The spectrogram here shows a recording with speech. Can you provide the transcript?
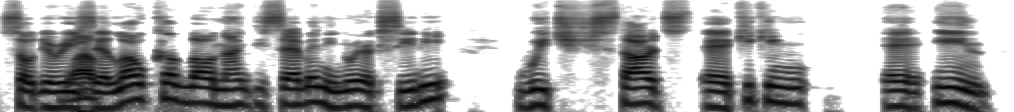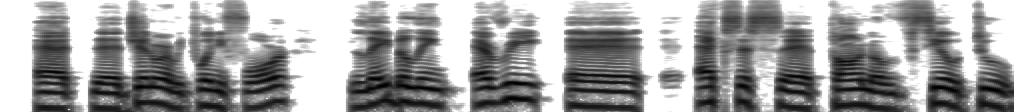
So there is wow. a local law 97 in new york city which starts uh, kicking uh, in at uh, January 24, labeling every uh, excess uh, ton of CO2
